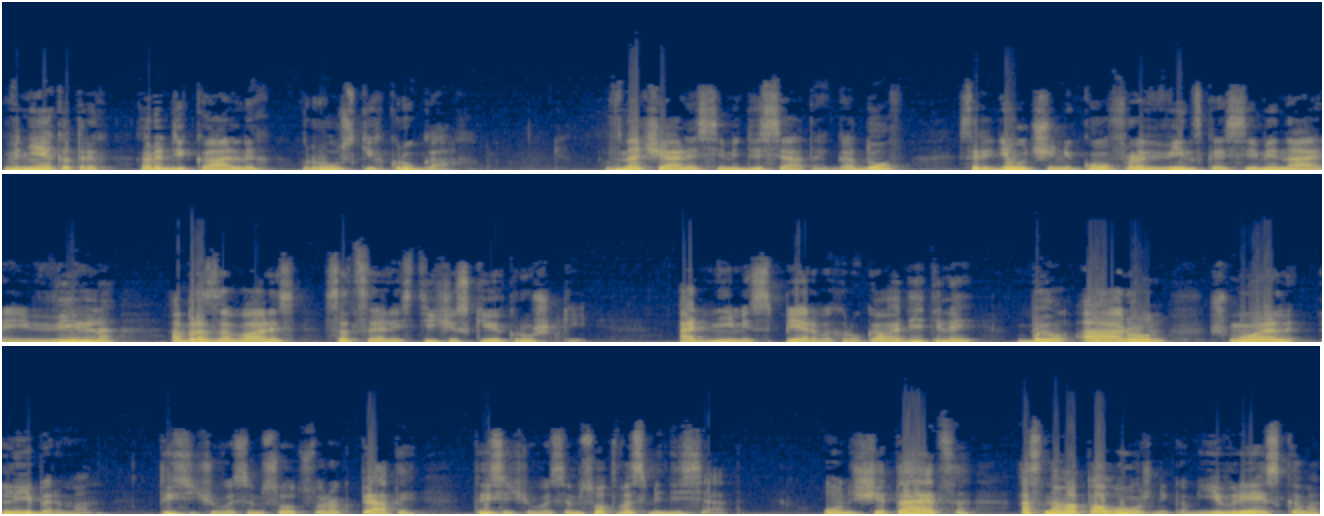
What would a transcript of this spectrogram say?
в некоторых радикальных русских кругах. В начале 70-х годов среди учеников Раввинской семинарии в Вильно образовались социалистические кружки. Одним из первых руководителей был Аарон Шмуэль Либерман – 1845-1880. Он считается основоположником еврейского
